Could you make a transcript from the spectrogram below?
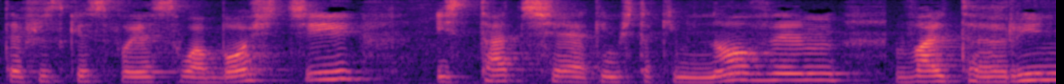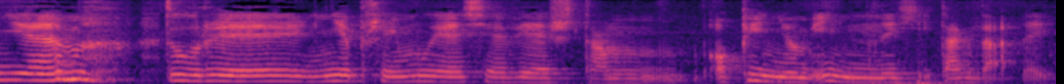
te wszystkie swoje słabości i stać się jakimś takim nowym Walteriniem, który nie przejmuje się, wiesz, tam opinią innych i tak dalej.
